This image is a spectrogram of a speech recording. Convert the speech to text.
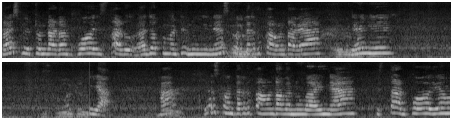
రాసి పెట్టుండాడు అంటే పో ఇస్తాడు. అదొక్కమంటే నువ్వు నేసుకొని తిరుగుతా ఉంటావా? ఏమి? వేసుకొని తిరుగుతా ఉండవా నువ్వు. ఆయన ఇస్తాడు పో ఏమో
